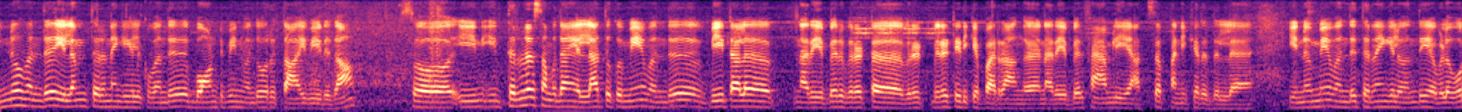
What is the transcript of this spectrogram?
இன்னும் வந்து இளம் திருநங்கைகளுக்கு வந்து பாண்ட்பின் வந்து ஒரு தாய் வீடு தான் ஸோ திருநர் சமுதாயம் எல்லாத்துக்குமே வந்து வீட்டால் நிறைய பேர் விரட்ட விரட் விரட்டடிக்கப்படுறாங்க நிறைய பேர் ஃபேமிலியை அக்செப்ட் பண்ணிக்கிறது இல்லை இன்னுமே வந்து திருநங்கைகள் வந்து எவ்வளவோ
